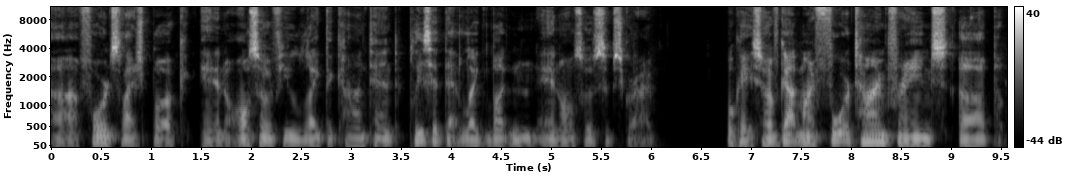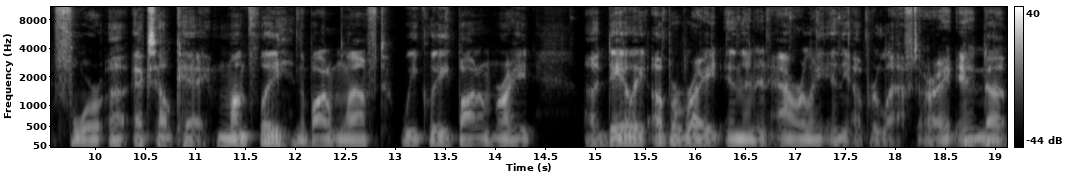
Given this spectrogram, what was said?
uh, forward slash book. And also, if you like the content, please hit that like button and also subscribe. Okay, so I've got my four time frames up for uh, XLK monthly in the bottom left, weekly bottom right, a daily upper right, and then an hourly in the upper left. All right. And uh,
